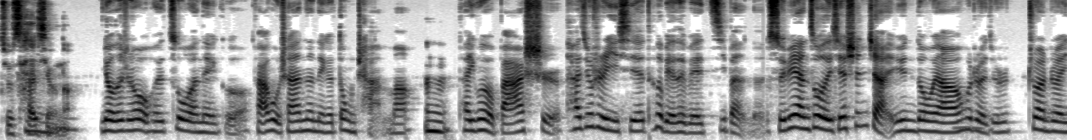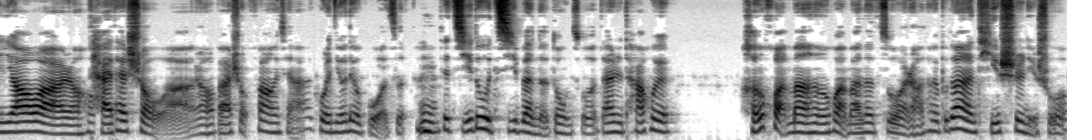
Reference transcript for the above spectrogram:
就才行的。有的时候我会做那个法鼓山的那个动禅嘛，嗯，它一共有八式，它就是一些特别特别基本的，随便做的一些伸展运动呀，或者就是转转腰啊，然后抬抬手啊，然后把手放下或者扭扭脖子，嗯，就极度基本的动作，但是它会很缓慢、很缓慢的做，然后它会不断的提示你说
